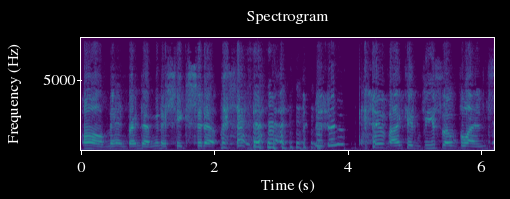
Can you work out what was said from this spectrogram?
Oh man, Brenda, I'm gonna shake shit up. if I can be so blunt,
